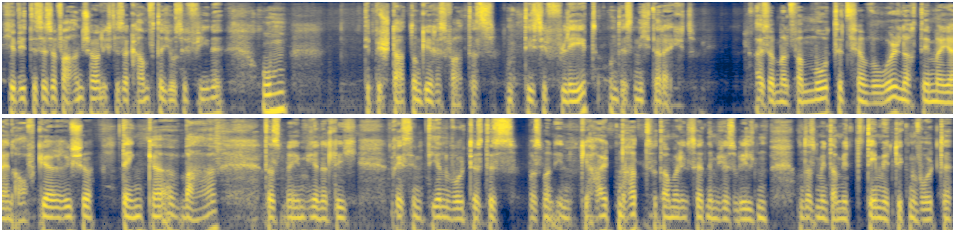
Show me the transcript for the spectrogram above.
Hier wird es also veranschaulicht, dieser Kampf der Josephine um die Bestattung ihres Vaters, um die sie fleht und es nicht erreicht. Also man vermutet sehr wohl, nachdem er ja ein aufklärerischer Denker war, dass man ihm hier natürlich präsentieren wollte als das, was man ihn gehalten hat zur damaligen Zeit, nämlich als Wilden, und dass man ihn damit demütigen wollte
